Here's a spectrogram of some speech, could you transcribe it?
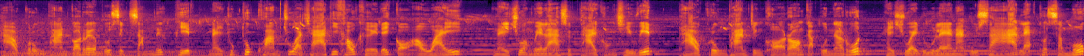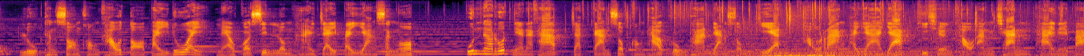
ท้าวกรุงพานก็เริ่มรู้สึกสำนึกผิด ในทุกๆ ความชั่วช้าที่เขาเคยได้ก่อเอาไว้ ในช่วงเวลาสุดท้ายของชีวิต ท้าวกรุงพานจึงขอร้องกับอุณรุตให้ช่วยดูแลนางอุสาและทศมุก ลูกทั้งสองของเขาต่อไปด้วย แล้วก็สิ้นลมหายใจไปอย่างสงบ อุณรุตเนี่ยนะครับ จัดการศพของเท้ากรุงพานอย่างสมเกียรติเผาร่างพญายักษ์ที่เชิงเขาอังชัน ภายในป่า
